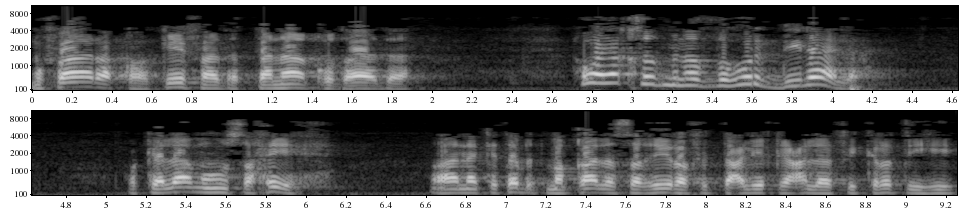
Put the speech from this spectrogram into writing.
مفارقة. كيف هذا التناقض هذا؟ هو يقصد من الظهور الدلالة وكلامه صحيح. وأنا كتبت مقالة صغيرة في التعليق على فكرته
